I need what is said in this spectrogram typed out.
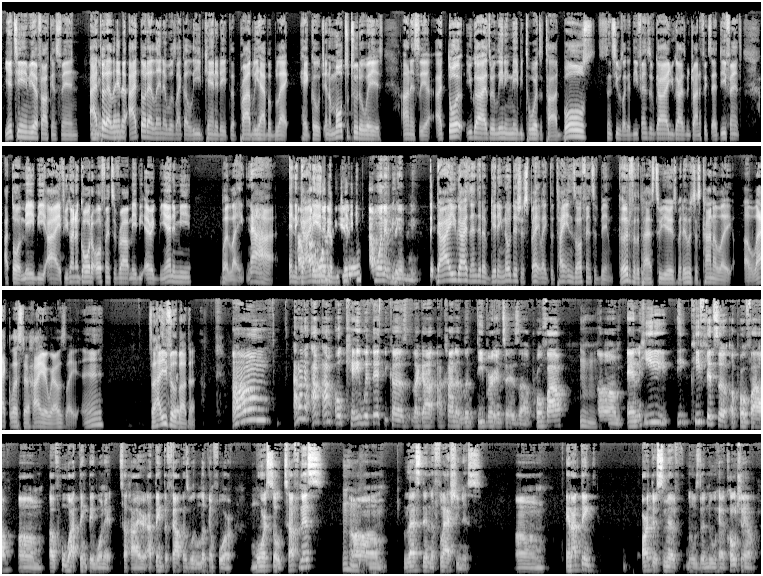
your team, you're a Falcons fan. I Mhm. thought Atlanta I thought Atlanta was like a lead candidate to probably have a black head coach in a multitude of ways. Honestly, I, I thought you guys were leaning maybe towards a Todd Bowles since he was like a defensive guy. You guys been trying to fix that defense. I thought maybe I if you're gonna go the offensive route, maybe Eric Bieniemy, but like nah. And the guy I they ended up getting, I want to be in me. the guy you guys ended up getting, no disrespect, like the Titans offense have been good for the past two years, but it was just kind of like a lackluster hire where I was like, eh. So how do you feel about that? Um, I don't know. I'm I'm okay with it because like I, I kind of looked deeper into his uh, profile. Mm-hmm. Um, and he he he fits a, a profile um of who I think they wanted to hire. I think the Falcons were looking for more so toughness, Mm-hmm. um, less than the flashiness. Um, and I think Arthur Smith, who's the new head coach now,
